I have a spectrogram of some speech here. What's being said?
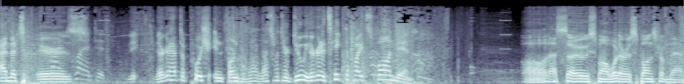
and the t- There's... They're going to have to push in front of the wall. and That's what they're doing. They're going to take the fight spawned in. oh, that's so smart. What a response from them.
